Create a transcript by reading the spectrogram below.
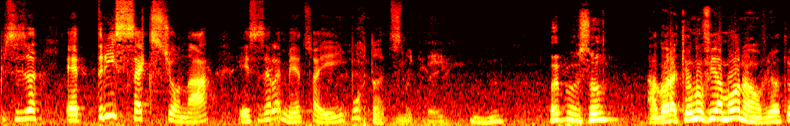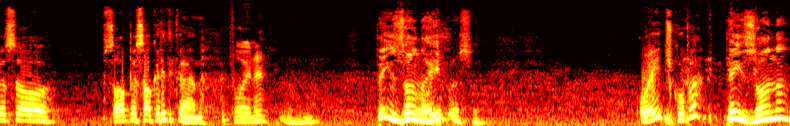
precisa é, trisseccionar esses elementos aí importantes. Muito bem. Uhum. Oi, professor. Agora aqui eu não vi amor, não, viu? Aqui eu sou só o pessoal criticando. Foi, né? Uhum. Tem zona aí, professor? Oi, desculpa? Tem zona?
